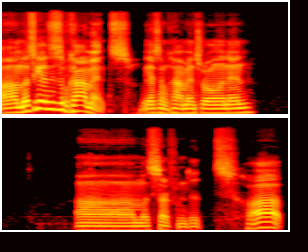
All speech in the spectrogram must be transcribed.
Um, let's get into some comments. We got some comments rolling in. Um, let's start from the top.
